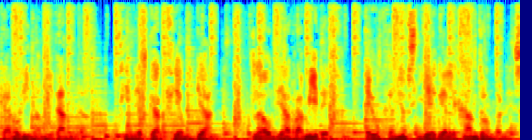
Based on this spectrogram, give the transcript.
Carolina Miranda, Ginés García Millán, Claudia Ramírez, Eugenio Siller y Alejandro Bones.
